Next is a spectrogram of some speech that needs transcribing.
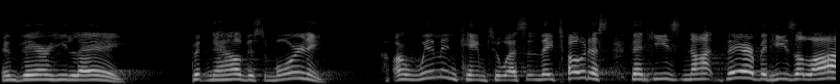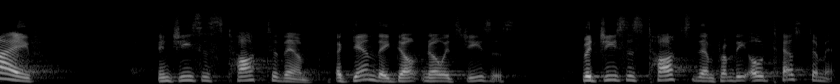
And there he lay. But now, this morning, our women came to us and they told us that he's not there, but he's alive. And Jesus talked to them. Again, they don't know it's Jesus. But Jesus talks to them from the Old Testament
